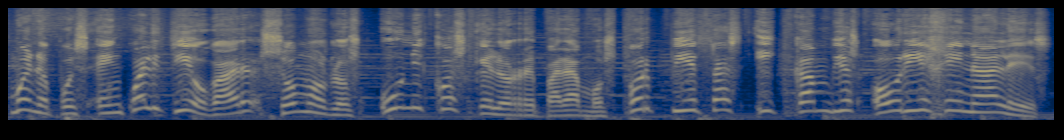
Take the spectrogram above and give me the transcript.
Bueno, pues en Quality Hogar somos los únicos que lo reparamos por piezas y cambios originales.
